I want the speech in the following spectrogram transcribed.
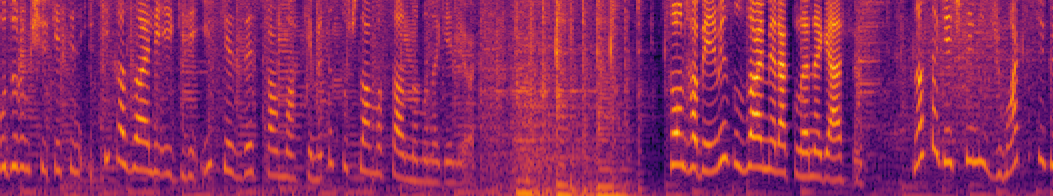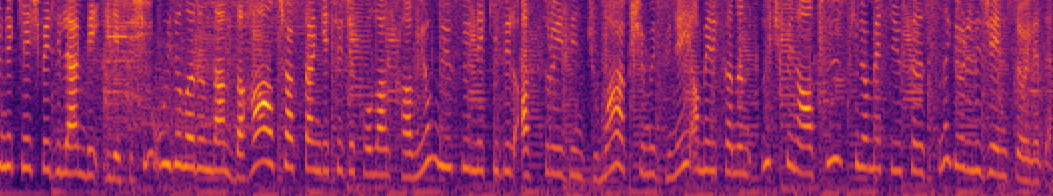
Bu durum şirketin iki kazayla ilgili ilk kez resmen mahkemede suçlanması anlamına geliyor. Son haberimiz uzay meraklılarına gelsin. NASA geçtiğimiz cumartesi günü keşfedilen ve iletişim uydularından daha alçaktan geçecek olan kamyon büyüklüğündeki bir asteroidin cuma akşamı Güney Amerika'nın 3600 kilometre yukarısında görüleceğini söyledi.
